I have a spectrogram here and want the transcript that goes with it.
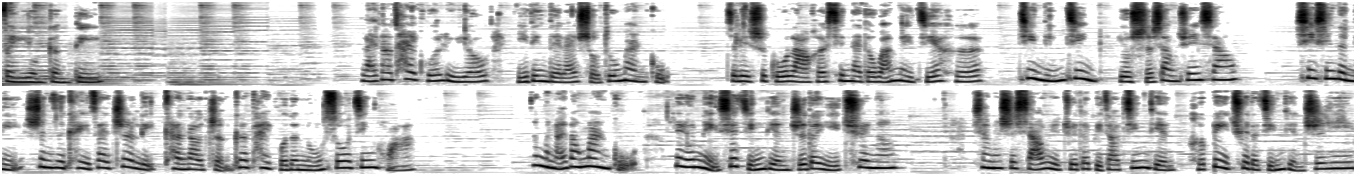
费用更低。来到泰国旅游，一定得来首都曼谷。这里是古老和现代的完美结合，既宁静又时尚喧嚣。细心的你，甚至可以在这里看到整个泰国的浓缩精华。那么，来到曼谷，又有哪些景点值得一去呢？下面是小雨觉得比较经典和必去的景点之一，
